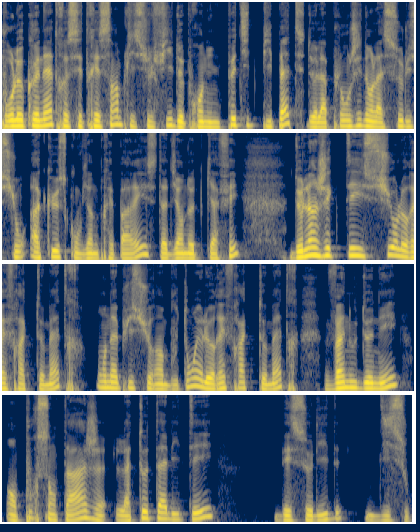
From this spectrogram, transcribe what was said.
Pour le connaître, c'est très simple, il suffit de prendre une petite pipette, de la plonger dans la solution aqueuse qu'on vient de préparer, c'est-à-dire notre café, de l'injecter sur le réfractomètre, on appuie sur un bouton et le réfractomètre va nous donner en pourcentage la totalité des solides dissous.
